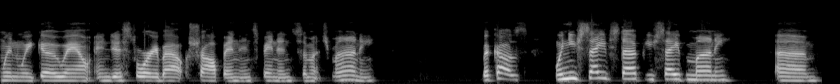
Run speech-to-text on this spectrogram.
when we go out and just worry about shopping and spending so much money. Because when you save stuff, you save money. Um,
